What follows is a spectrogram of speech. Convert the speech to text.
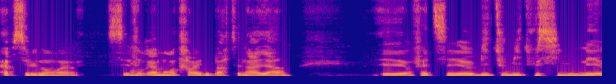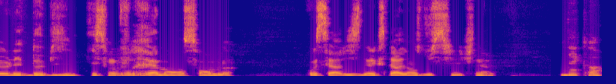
Absolument, ouais. C'est vraiment un travail de partenariat. Et en fait, c'est B2B2C, mais les deux B, ils sont vraiment ensemble au service de l'expérience du C final. D'accord.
